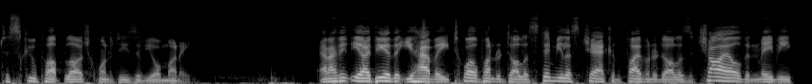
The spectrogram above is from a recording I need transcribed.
to scoop up large quantities of your money. And I think the idea that you have a $1,200 stimulus check and $500 a child, and maybe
